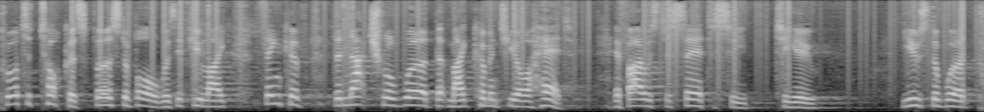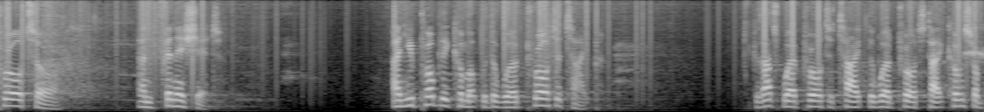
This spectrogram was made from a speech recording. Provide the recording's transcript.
Prototokos, first of all, was, if you like, think of the natural word that might come into your head. If I was to say to, see, to you, use the word proto and finish it. And you probably come up with the word prototype. Because that's where prototype, the word prototype comes from.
